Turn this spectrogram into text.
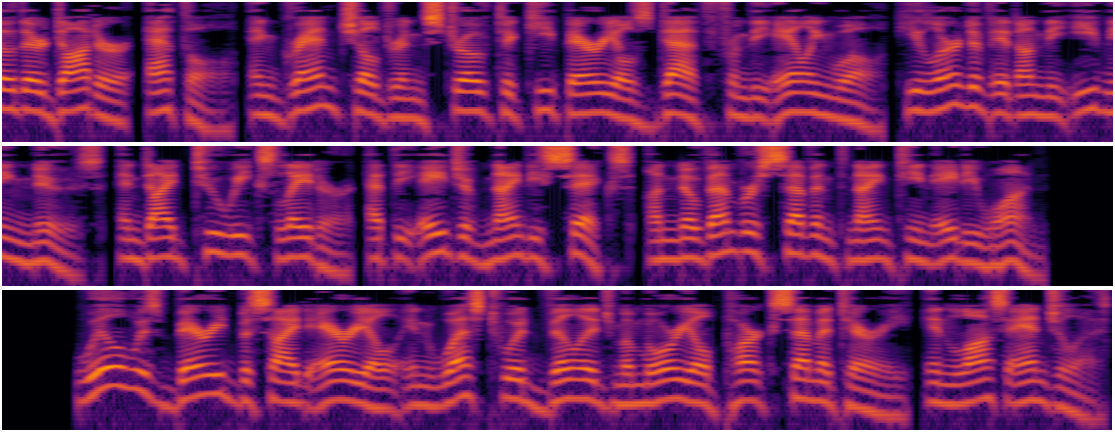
Though their daughter, Ethel, and grandchildren strove to keep Ariel's death from the ailing Will, he learned of it on the evening news, and died two weeks later, at the age of 96, on November 7, 1981. Will was buried beside Ariel in Westwood Village Memorial Park Cemetery, in Los Angeles.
